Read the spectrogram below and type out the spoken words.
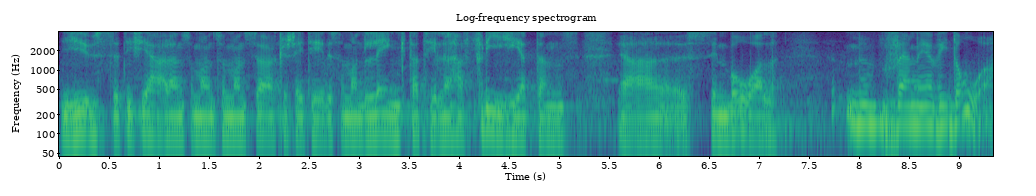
ljuset i fjärran som man, som man söker sig till, som man längtar till, den här frihetens uh, symbol? Men vem är vi då?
